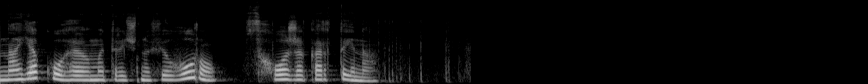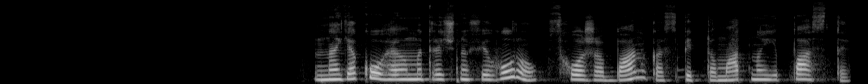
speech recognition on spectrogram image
На яку геометричну фігуру схожа картина? На яку геометричну фігуру схожа банка з-під томатної пасти?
